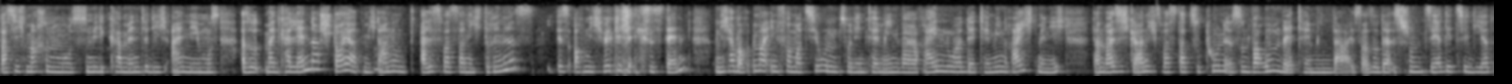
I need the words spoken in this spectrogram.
was ich machen muss, Medikamente, die ich einnehmen muss. Also mein Kalender steuert mich dann und alles, was da nicht drin ist, ist auch nicht wirklich existent. Und ich habe auch immer Informationen zu den Terminen, weil rein nur der Termin reicht mir nicht. Dann weiß ich gar nicht, was da zu tun ist und warum der Termin da ist. Also da ist schon sehr dezidiert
